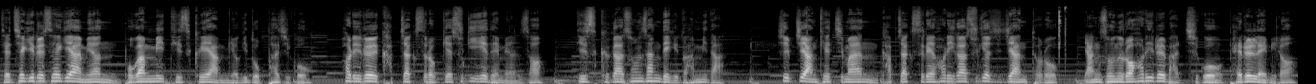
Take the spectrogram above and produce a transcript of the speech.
재채기를 세게 하면 보관 및 디스크의 압력이 높아지고 허리를 갑작스럽게 숙이게 되면서 디스크가 손상되기도 합니다. 쉽지 않겠지만 갑작스레 허리가 숙여지지 않도록 양손으로 허리를 받치고 배를 내밀어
